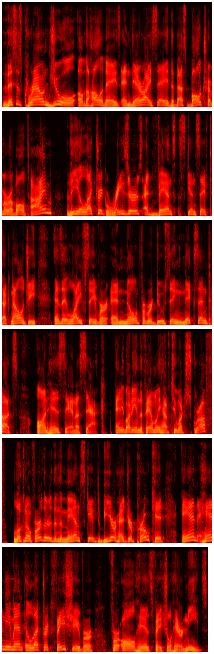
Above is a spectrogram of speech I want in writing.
This is crown jewel of the holidays, and dare I say, the best ball trimmer of all time? The electric razor's advanced skin safe technology is a lifesaver and known for reducing nicks and cuts on his Santa sack. Anybody in the family have too much scruff? Look no further than the Manscaped Beard Hedger Pro Kit and Handyman Electric Face Shaver for all his facial hair needs.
